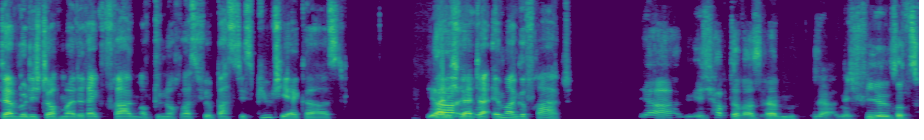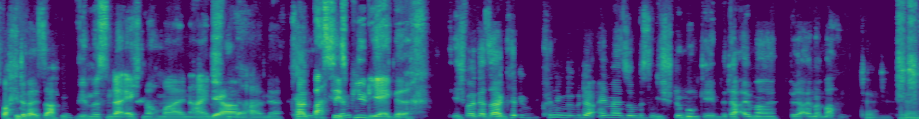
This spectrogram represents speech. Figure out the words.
Da würde ich doch mal direkt fragen, ob du noch was für Bastis Beauty-Ecke hast. Ja, Weil ich werde da immer gefragt. ja, ich habe da was. Ähm, ja, nicht viel, so zwei, drei Sachen. Wir müssen da echt nochmal einen Einspieler Ja. haben, ne? Kann, Bastis Beauty-Ecke. Ich wollte gerade sagen, könnt, ihr- könnt ihr mir bitte einmal so ein bisschen die Stimmung geben? Bitte einmal, bitte einmal machen. Dun, dun,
